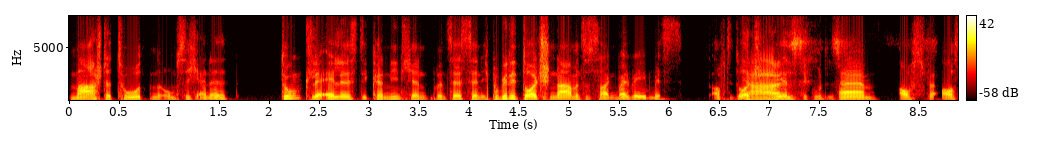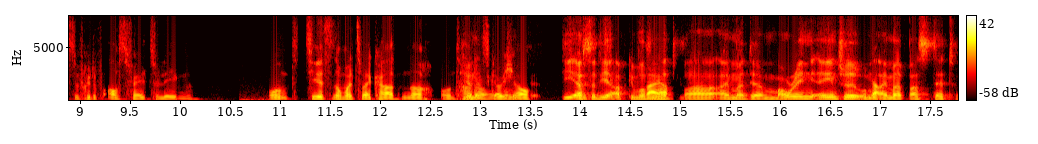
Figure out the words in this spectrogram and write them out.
Marsch der Toten, um sich eine dunkle Alice, die Kaninchenprinzessin, ich probiere die deutschen Namen zu sagen, weil wir eben jetzt auf die deutschen ja, gehen, ist ja gut, ist ähm, aufs, aus dem Friedhof aufs Feld zu legen. Und zieht jetzt nochmal zwei Karten nach und hat genau. jetzt, glaube ich, auch. Die erste, die er abgeworfen hat, war einmal der Mauring Angel und ja. einmal Bastet.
